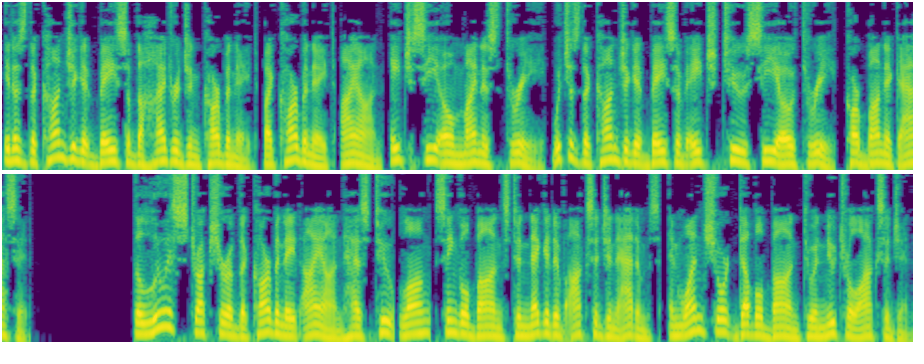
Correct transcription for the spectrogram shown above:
It is the conjugate base of the hydrogen carbonate bicarbonate ion, HCO-3, which is the conjugate base of H2CO3, carbonic acid. The Lewis structure of the carbonate ion has two long single bonds to negative oxygen atoms, and one short double bond to a neutral oxygen.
